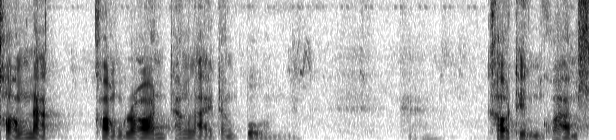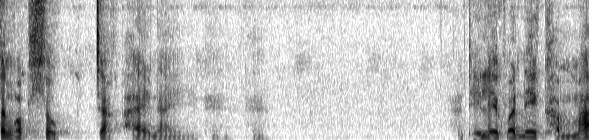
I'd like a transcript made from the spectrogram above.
ของหนักของร้อนทั้งหลายทั้งปวง เข้าถึงความสงบสุขจากภายในที่เรียกว่าเนคขมมะ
